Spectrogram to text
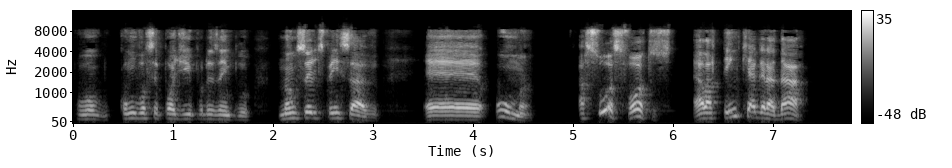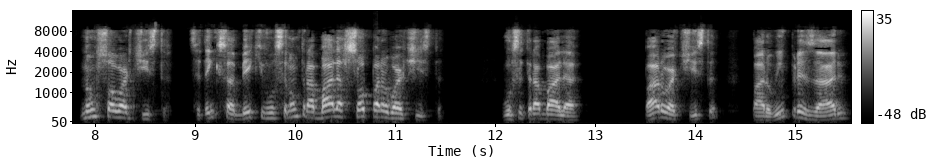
Como você pode, por exemplo, não ser dispensável? É, uma, as suas fotos, ela tem que agradar não só o artista, você tem que saber que você não trabalha só para o artista. Você trabalha para o artista, para o empresário,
